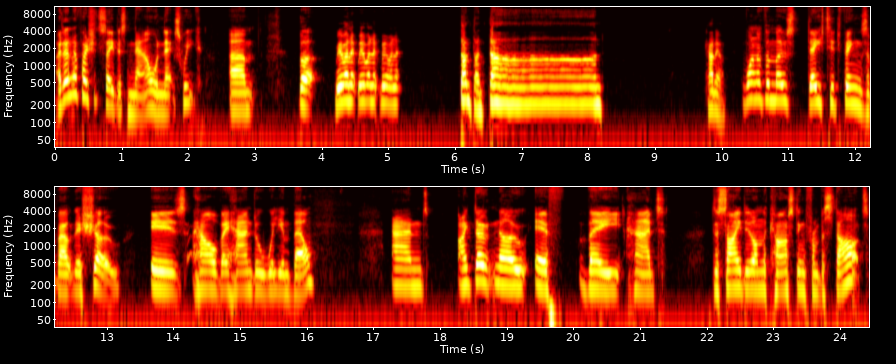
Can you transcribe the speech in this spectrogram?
I don't know if I should say this now or next week, um, but Wait a minute, wait a minute, wait a it. Dun dun dun! Carry on. one of the most dated things about this show is how they handle William Bell. And I don't know if they had decided on the casting from the start,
